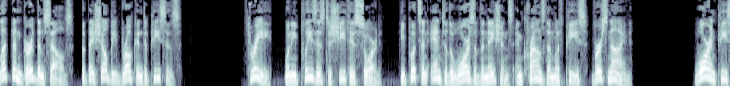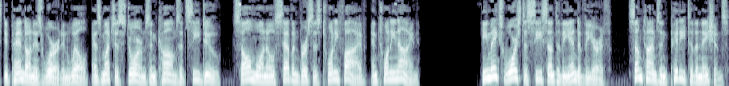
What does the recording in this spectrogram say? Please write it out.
Let them gird themselves, but they shall be broken to pieces. 3. When he pleases to sheath his sword, he puts an end to the wars of the nations and crowns them with peace. Verse 9. War and peace depend on his word and will as much as storms and calms at sea do. Psalm 107 verses 25 and 29. He makes wars to cease unto the end of the earth, sometimes in pity to the nations,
